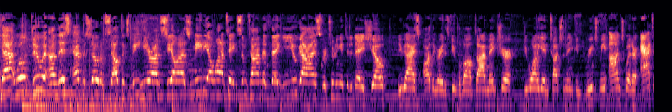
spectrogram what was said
That will do it on this episode of Celtics Beat here on CLNS Media. I want to take some time to thank you guys for tuning into today's show. You guys are the greatest people of all time. Make sure if you want to get in touch with me, you can reach me on Twitter at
